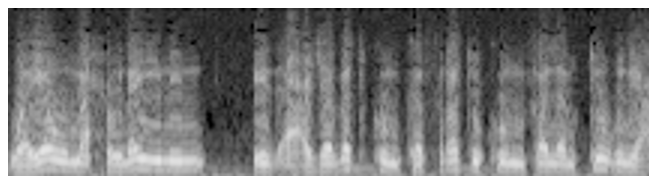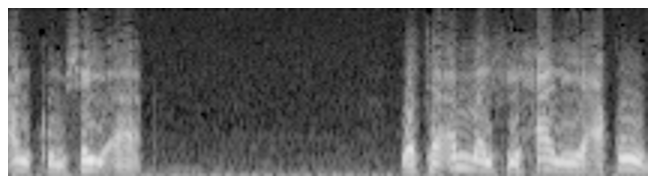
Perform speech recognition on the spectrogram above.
ويوم حنين إذ أعجبتكم كثرتكم فلم تغن عنكم شيئا. وتأمل في حال يعقوب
